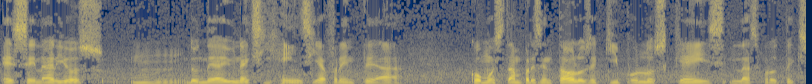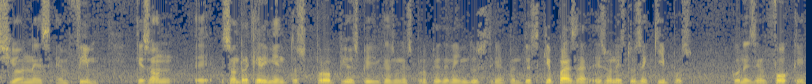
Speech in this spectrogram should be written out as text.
escenarios mm, donde hay una exigencia frente a cómo están presentados los equipos, los case, las protecciones, en fin, que son, eh, son requerimientos propios, especificaciones propias de la industria. Entonces, ¿qué pasa? Son estos equipos con ese enfoque,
